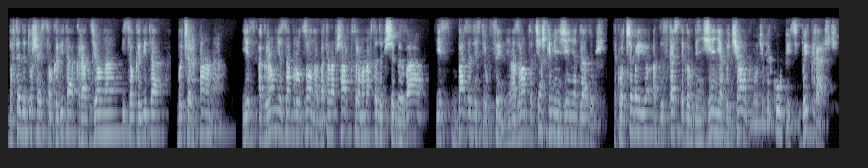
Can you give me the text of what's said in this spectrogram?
bo wtedy dusza jest całkowita kradziona i całkowita wyczerpana. Jest ogromnie zabrudzona, bo ten obszar, w którym ona wtedy przybywa, jest bardzo destrukcyjny. Ja nazywam to ciężkie więzienie dla duszy. Tak вот, trzeba ją odzyskać z tego więzienia, wyciągnąć, wykupić, wykraść,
